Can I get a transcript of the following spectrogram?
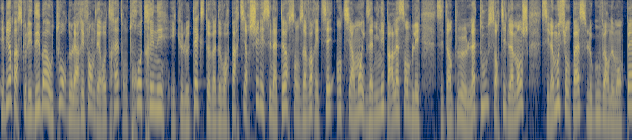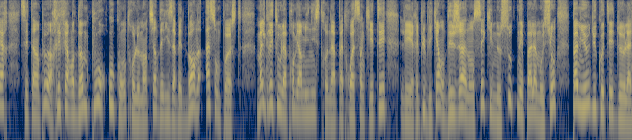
Eh bien parce que les débats autour de la réforme des retraites ont trop traîné et que le texte va devoir partir chez les sénateurs sans avoir été entièrement examiné par l'Assemblée. C'est un peu l'atout sorti de la manche. Si la motion passe, le gouvernement perd. C'est un peu un référendum pour ou contre le maintien d'Elisabeth Borne à son poste. Malgré tout, la Première ministre n'a pas trop à s'inquiéter. Les républicains ont déjà annoncé qu'ils ne soutenaient pas la motion. Pas mieux du côté de la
